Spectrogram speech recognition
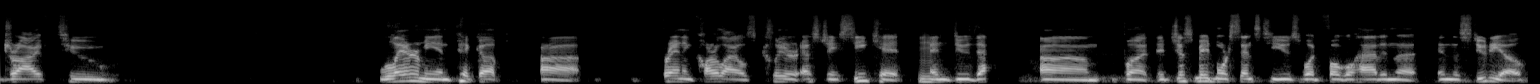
drive to Laramie and pick up uh, Brandon Carlisle's clear SJC kit Mhm. and do that. Um, but it just made more sense to use what Fogal had in the in the studio,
